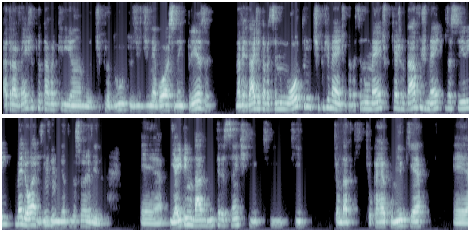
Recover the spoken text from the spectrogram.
através do que eu estava criando de produtos e de negócio da empresa, na verdade, eu estava sendo um outro tipo de médico. Eu estava sendo um médico que ajudava os médicos a serem melhores, enfim, uhum. dentro da sua vida. É, e aí tem um dado muito interessante que, que, que, é um dado que eu carrego comigo, que é é,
